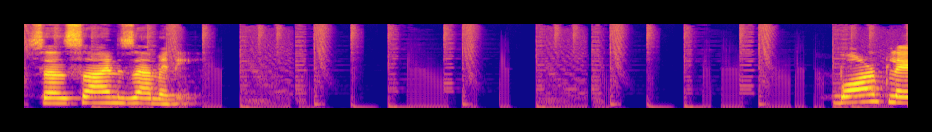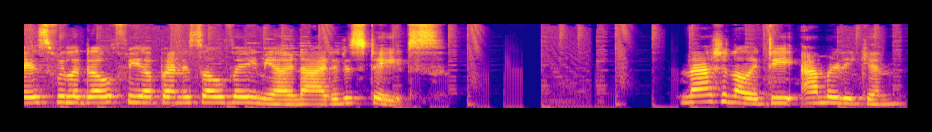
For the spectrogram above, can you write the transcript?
Sun sign Gemini. Born place Philadelphia, Pennsylvania, United States. Nationality American.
